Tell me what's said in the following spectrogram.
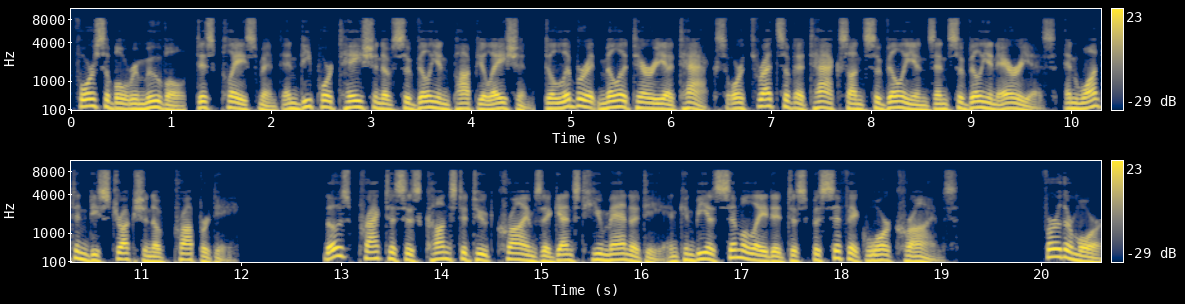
forcible removal, displacement and deportation of civilian population, deliberate military attacks or threats of attacks on civilians and civilian areas, and wanton destruction of property. Those practices constitute crimes against humanity and can be assimilated to specific war crimes. Furthermore,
